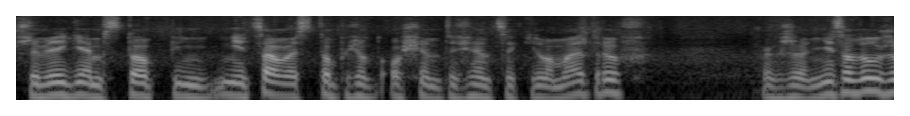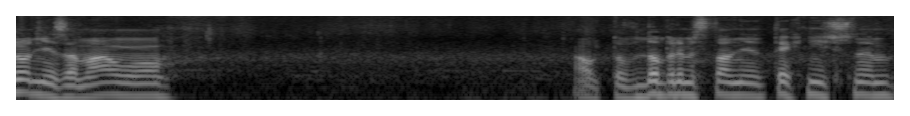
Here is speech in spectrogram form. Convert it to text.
Przebiegiem 100, niecałe 158 tysięcy km, także nie za dużo, nie za mało. Auto w dobrym stanie technicznym.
